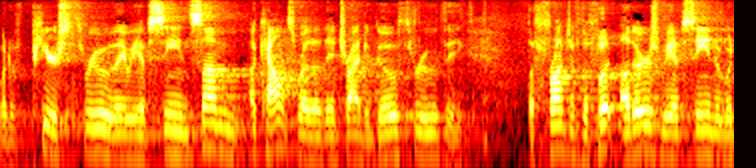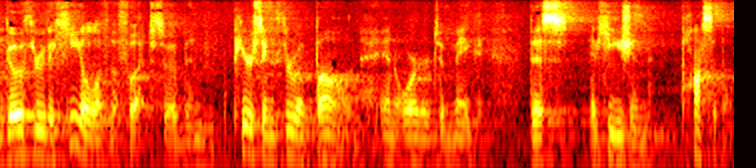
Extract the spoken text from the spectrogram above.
Would have pierced through. We have seen some accounts whether they tried to go through the the front of the foot. Others we have seen it would go through the heel of the foot, so have been piercing through a bone in order to make this adhesion possible.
